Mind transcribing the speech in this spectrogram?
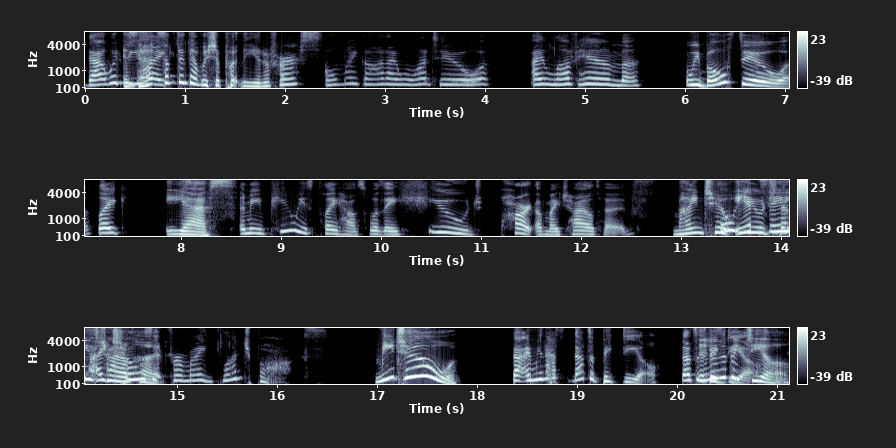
That would Is be that like something that we should put in the universe? Oh my god, I want to. I love him. We both do. Like, Yes, I mean, Pee Wee's Playhouse was a huge part of my childhood. mine too. So huge that I chose it for my lunchbox. Me too. That I mean, that's that's a big deal. That's a It big is a big deal. deal.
